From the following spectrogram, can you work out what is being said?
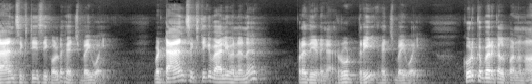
tan sixty is equal to H by Y இப்போ டேன் சிக்ஸ்டிக்கு வேல்யூ என்னென்னு பிரதியிடுங்க root three H by Y குறுக்கு பெருக்கல் பண்ணுனா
